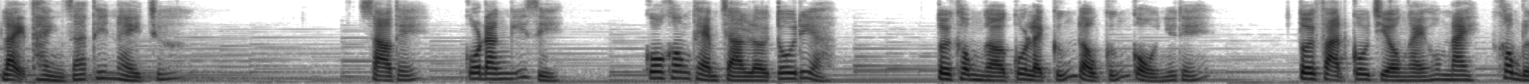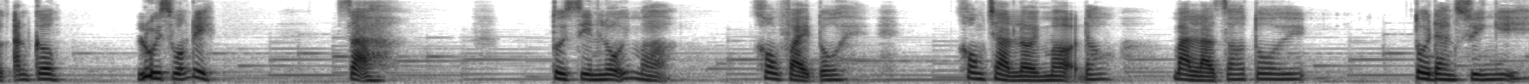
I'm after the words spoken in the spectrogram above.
lại thành ra thế này chứ? Sao thế? Cô đang nghĩ gì? Cô không thèm trả lời tôi đi à? Tôi không ngờ cô lại cứng đầu cứng cổ như thế. Tôi phạt cô chiều ngày hôm nay, không được ăn cơm. Lui xuống đi. Dạ. Tôi xin lỗi mợ. Không phải tôi. Không trả lời mợ đâu. Mà là do tôi... Tôi đang suy nghĩ.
